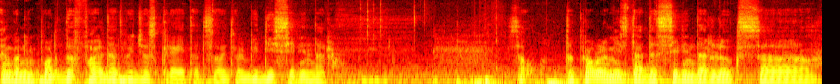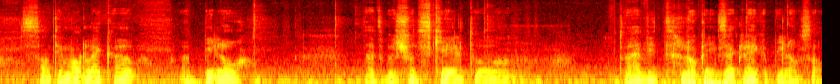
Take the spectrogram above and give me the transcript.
I'm gonna import the file that we just created so it will be this cylinder. So the problem is that the cylinder looks uh, something more like a, a pillow that we should scale to to have it look exactly like a pillow. So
